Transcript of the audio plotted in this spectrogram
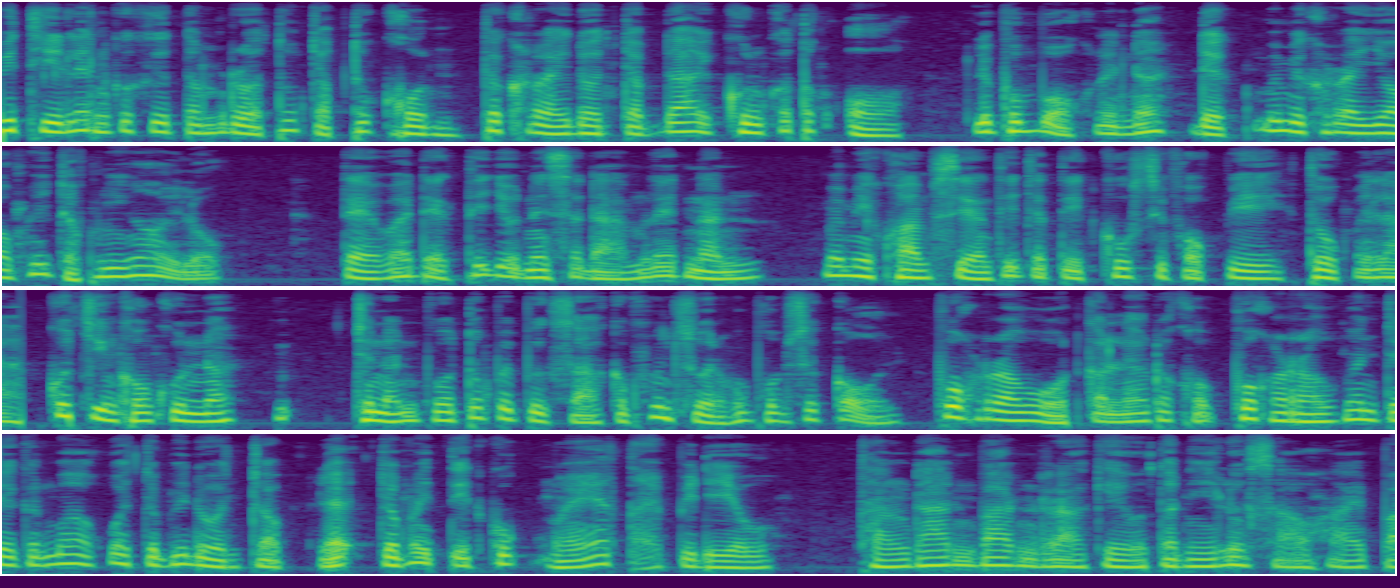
วิธีเล่นก็คือตำรวจต้องจับทุกคน ถ้าใครโดนจับได้คุณก็ต้องออก หรือผมบอกเลยนะ เด็กไม่มีใครยอมให้จับง่ายๆหรอก แต่ว่าเด็กที่อยู่ในสนามเล่นนั้น ไม่มีความเสี่ยงที่จะติดคุก 16 ปี ถูกไหมล่ะ ก็จริงของคุณนะ ฉะนั้นผมต้องไปปรึกษากับหุ้นส่วนของผมซะก่อน พวกเราโหวตกันแล้วนะครับ พวกเรามั่นใจกันมากว่าจะไม่โดนจับ และจะไม่ติดคุกแม้แต่ปีเดียวทางด้านบ้านราเกลตอนนี้ลูกสาวหายไป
